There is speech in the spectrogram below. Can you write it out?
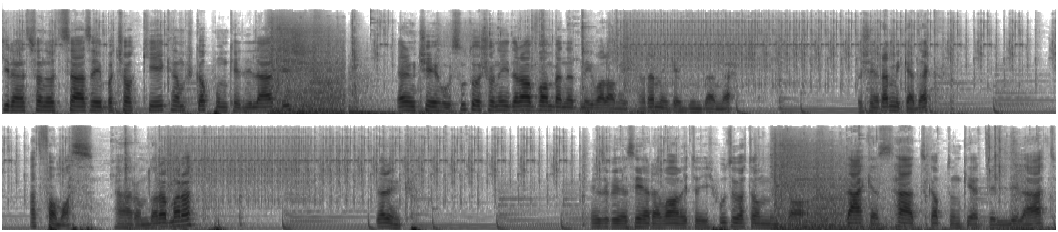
95%-ba csak kék, na most kapunk egy lilát is. Gyerünk C20, utolsó négy darab, van benned még valami, reménykedjünk benne. És én remikedek. Hát famasz. Három darab maradt. Gyerünk. Nézzük, hogy az érre valamit, hogy így húzogatom, mint a Darkest. Hát, kaptunk érte egy lilát.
